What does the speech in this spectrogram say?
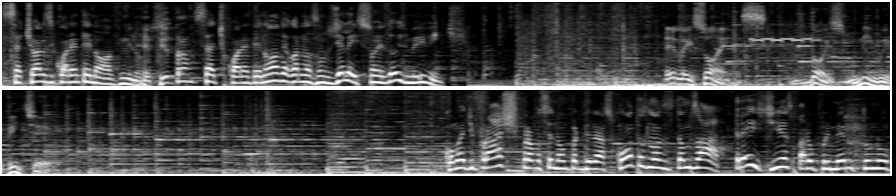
7 horas e 49 minutos. Repita. 7h49, agora nós vamos de eleições 2020. Eleições 2020. Como é de praxe, para você não perder as contas, nós estamos a três dias para o primeiro turno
